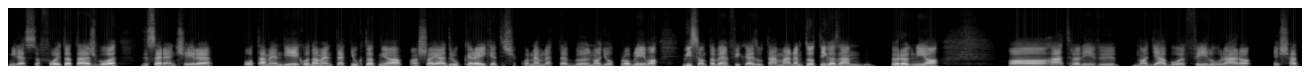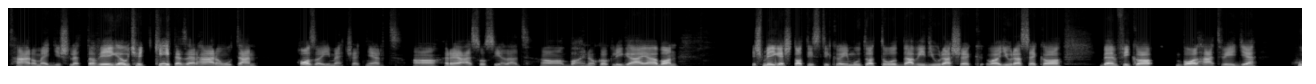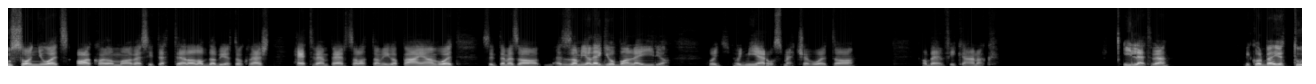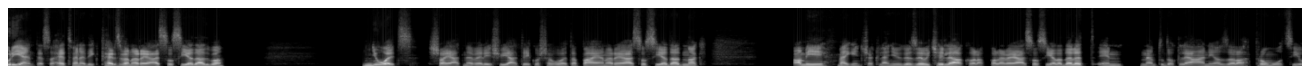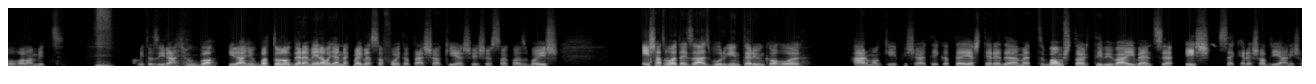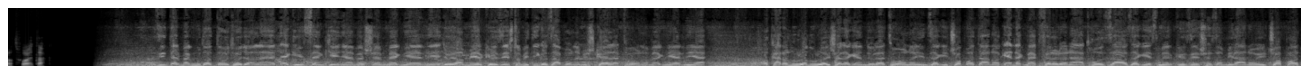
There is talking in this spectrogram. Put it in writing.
mi lesz a folytatásból, de szerencsére Otamendiék oda mentek nyugtatni a, a saját drukkereiket, és akkor nem lett ebből nagyobb probléma. Viszont a Benfica ezután már nem tudott igazán pörögni a, a hátralévő nagyjából fél órára, és hát 3-1 is lett a vége, úgyhogy 2003 után hazai meccset nyert a Real Sociedad a bajnokok ligájában, és még egy statisztikai mutató, David Jurasek, vagy Jurasek a Benfica balhátvédje 28 alkalommal veszítette el a labdabirtoklást 70 perc alatt, amíg a pályán volt. Szerintem ez, a, ez az, ami a legjobban leírja, hogy, hogy milyen rossz meccse volt a, a Benficának. Illetve, mikor bejött Turientes a 70. percben a Real Sociedadba, 8 saját nevelésű játékosa volt a pályán a Real Sociedadnak, ami megint csak lenyűgöző, úgyhogy le a kalappal a Real Sociedad előtt. Én nem tudok leállni azzal a promócióval, amit, amit az irányukba, irányukba tolok, de remélem, hogy ennek meg lesz a folytatása a kieséses szakaszba is. És hát volt egy Salzburg interünk, ahol hárman képviselték a teljes teredelmet, Baumstark, Tibi Vái Bence és Szekeres Adrián is ott voltak. Az Inter megmutatta, hogy hogyan lehet egészen kényelmesen megnyerni egy olyan mérkőzést, amit igazából nem is kellett volna megnyernie. Akár a 0-0 is elegendő lett volna Inzaghi csapatának, ennek megfelelően állt hozzá az egész mérkőzéshez a milánói csapat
